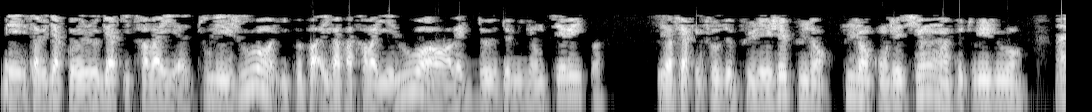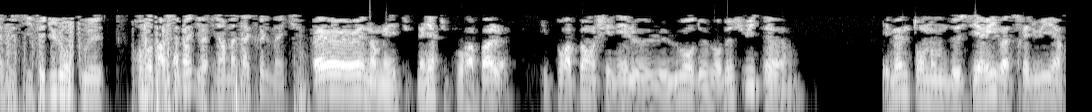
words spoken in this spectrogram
Mais ça veut dire que le gars qui travaille euh, tous les jours, il peut pas, il va pas travailler lourd avec deux, deux millions de séries, quoi. Il va faire quelque chose de plus léger, plus en, plus en congestion, un peu tous les jours. Ouais, parce s'il fait du lourd tous les trois fois par semaine, il va finir massacré le mec. Ouais, ouais, ouais, non, mais de toute manière, tu pourras pas, le- tu pourras pas enchaîner le, le lourd deux jours de suite. Et même ton nombre de séries va se réduire.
